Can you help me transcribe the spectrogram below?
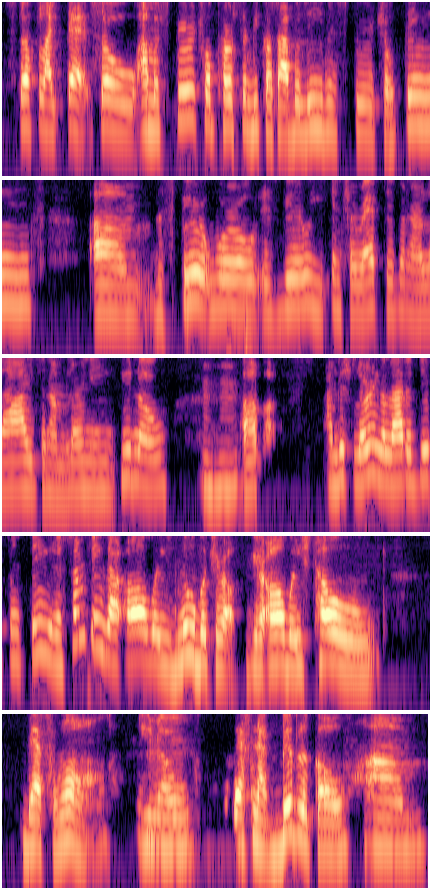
stuff like that. So I'm a spiritual person because I believe in spiritual things. Um, the spirit world is very interactive in our lives, and I'm learning, you know, mm-hmm. um, I'm just learning a lot of different things. And some things I always knew, but you're you're always told that's wrong, you mm-hmm. know that's not biblical. Um,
